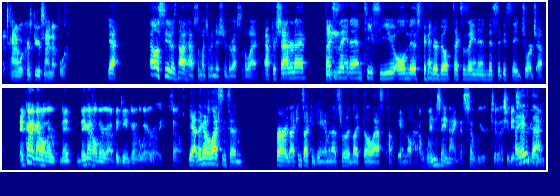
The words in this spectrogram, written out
that's kind of what Chris Beard signed up for. Yeah. LSU does not have so much of an issue the rest of the way. After Saturday, Texas A&M, TCU, Ole Miss, Vanderbilt, Texas A&M, Mississippi State, Georgia. They've kind of got all their they, they got all their uh, big games out of the way early. So yeah, they go to Lexington for that Kentucky game, and that's really like the last tough game they'll have. A Wednesday night. That's so weird too. That should be. I hate that. Game.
